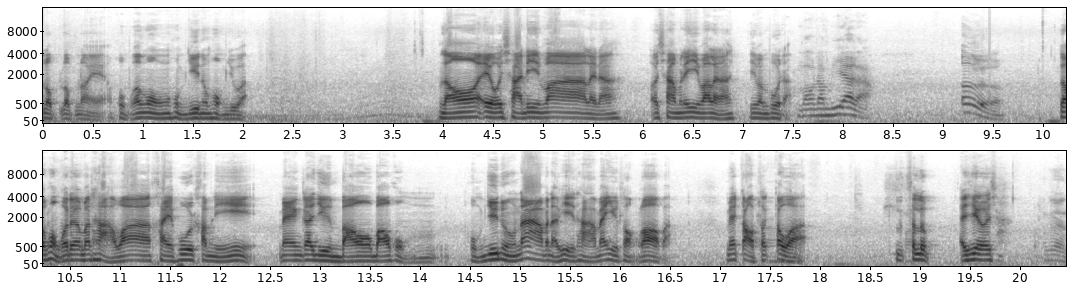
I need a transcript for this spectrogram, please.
หลบหลบหน่อยอะผมก็งงผมยืนของผมอยู่อะแล้วเอลชาได้ยินว่าอะไรนะเอลชาไม่ได้ยินว่าอะไรนะที่มันพูดอะมองทำเพี้ยแหละเออ แล้วผมก็เดินมาถามว่าใครพูดคำนี้ แม่งก็ยืนเบาเบาผม ผมยืนอยู่ตรงหน้ามันอะพี่ถามแม่งอยู่สองรอบอะไม่ตอบสักตัว สรุป ไอ้เหี้ยเอลชาถ้าเกิด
